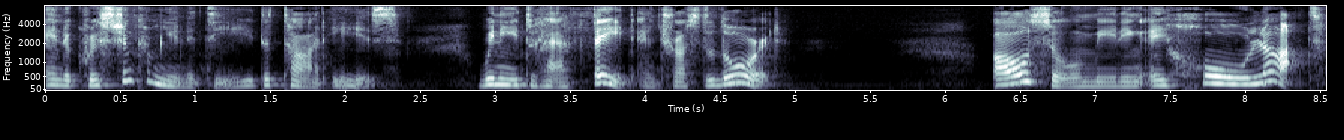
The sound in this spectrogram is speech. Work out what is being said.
In the Christian community, the thought is we need to have faith and trust the Lord. Also, meaning a whole lot.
